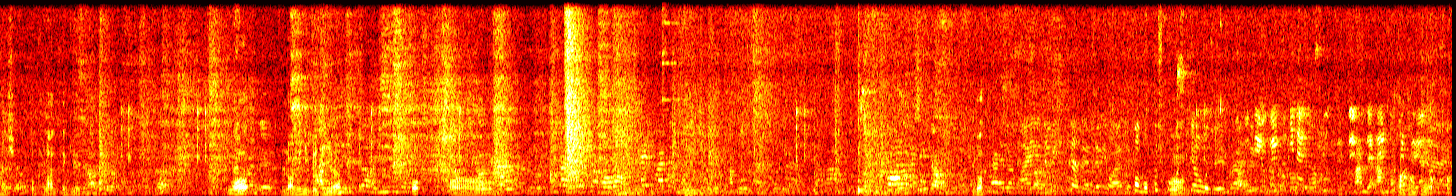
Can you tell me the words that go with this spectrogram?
한식도 별로 안 땡기는데 어? 라면이 매진이라? 어? 어... 이거? 오빠 먹고 싶은 거 어. 시키는 거지 삼성팬이 없어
